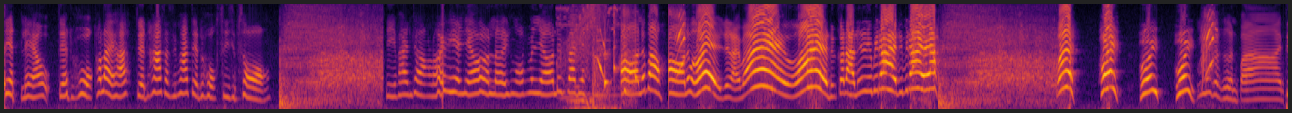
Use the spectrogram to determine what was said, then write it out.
เจ็ดแล้วเจ็ดหกเท่าไหร่คะเจ็ดห้าสามสิบห้าเจ็ดหกสี่สิบสองสี่พันสองร้อยเพียงแล้วเลยงบไปแล้วหรือเปล่าเนี่ยอ๋อหรือเปล่าอ๋อหรือเปล่าเฮ้ยไหนวะเฮ้ยเฮ้ยถึงกระดาษนี้ไม่ได้นี่ไม่ได้นะ ฮ้ยเฮ้ย เฮ้ย เฮ้ยนี่ก็เกินไป จ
